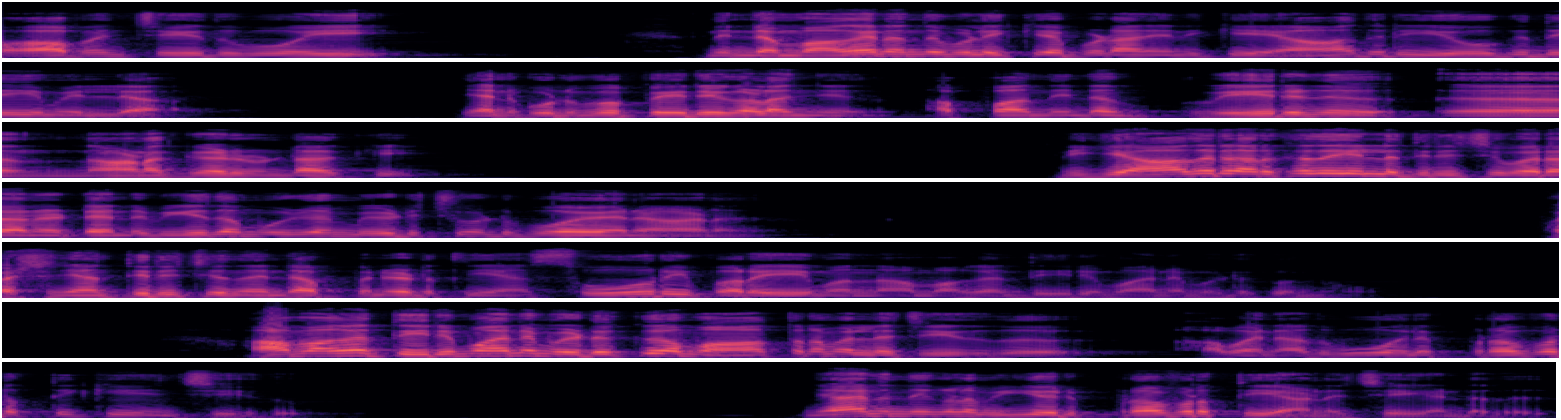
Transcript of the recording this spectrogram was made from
പാപം ചെയ്തു പോയി. നിന്റെ മകൻ എന്ന് വിളിക്കപ്പെടാൻ എനിക്ക് യാതൊരു യോഗ്യതയുമില്ല ഞാൻ കുടുംബപ്പേര് കളഞ്ഞ് അപ്പ നിന്റെ വേരിന് നാണക്കേടുണ്ടാക്കി. എനിക്ക് യാതൊരു അർഹതയില്ല തിരിച്ചു വരാനായിട്ട്. എന്റെ വീതം മുഴുവൻ മേടിച്ചുകൊണ്ട് പോയാനാണ് പക്ഷെ ഞാൻ തിരിച്ചു എന്റെ അപ്പന്റെ അടുത്ത് ഞാൻ സോറി പറയുമെന്ന് ആ മകൻ തീരുമാനമെടുക്കുന്നു. ആ മകൻ തീരുമാനമെടുക്കുക മാത്രമല്ല ചെയ്തത് അവൻ അതുപോലെ പ്രവർത്തിക്കുകയും ചെയ്തു. ഞാൻ നിങ്ങളും ഈ ഒരു പ്രവൃത്തിയാണ് ചെയ്യേണ്ടത്.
